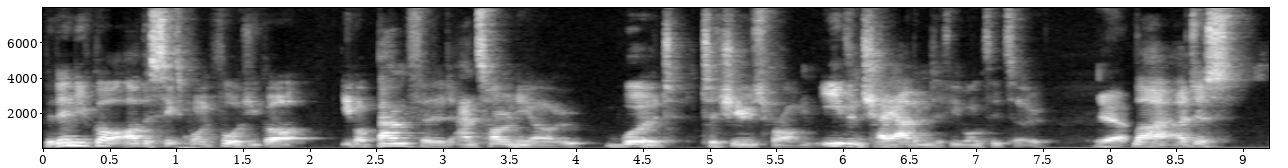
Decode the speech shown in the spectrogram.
But then you've got other six point fours. You've got you've got Bamford, Antonio, Wood to choose from. Even Che Adams if you wanted to. yeah. Like I just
